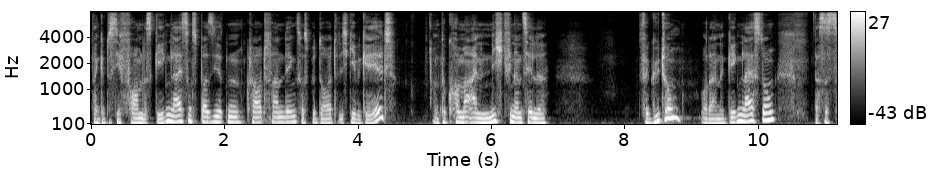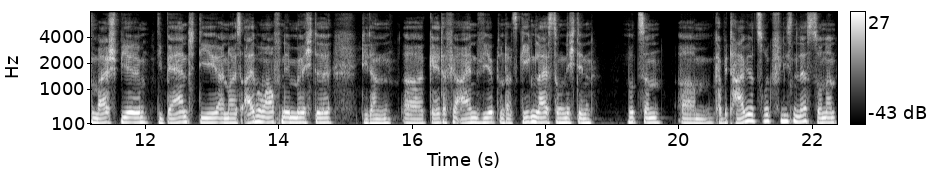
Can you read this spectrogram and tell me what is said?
Dann gibt es die Form des gegenleistungsbasierten Crowdfundings, was bedeutet, ich gebe Geld und bekomme eine nicht finanzielle Vergütung oder eine Gegenleistung. Das ist zum Beispiel die Band, die ein neues Album aufnehmen möchte, die dann äh, Geld dafür einwirbt und als Gegenleistung nicht den Nutzern ähm, Kapital wieder zurückfließen lässt, sondern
